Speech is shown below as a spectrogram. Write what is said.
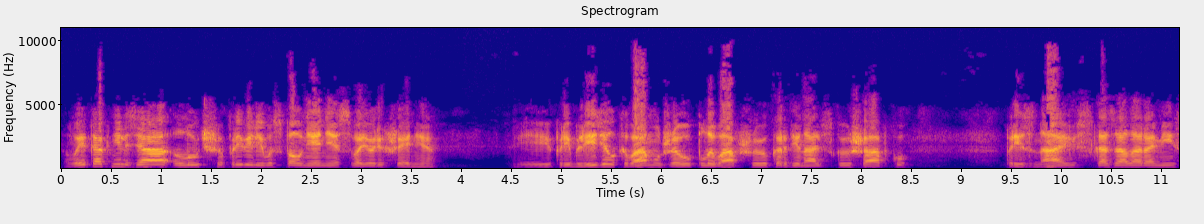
Вы как нельзя лучше привели в исполнение свое решение и приблизил к вам уже уплывавшую кардинальскую шапку. «Признаюсь», — сказал Арамис,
